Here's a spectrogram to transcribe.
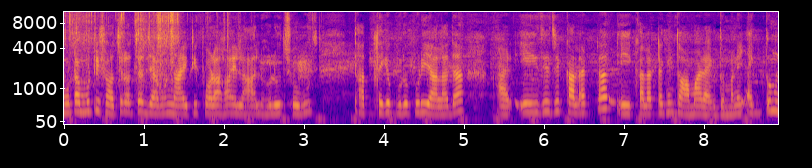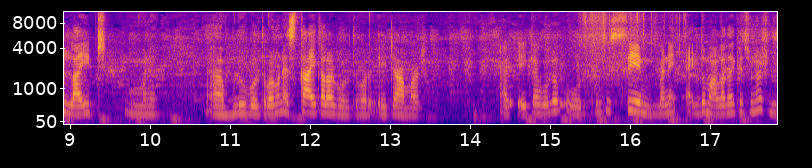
মোটামুটি সচরাচর যেমন নাইটি পরা হয়, লাল, হলুদ, সবুজ, তার থেকে পুরোপুরি আলাদা। আর এই যে যে কালারটা এই কালারটা কিন্তু আমার একদম মানে একদম লাইট মানে ব্লু বলতে পারো মানে স্কাই কালার বলতে পারো, এইটা আমার। আর এটা হলো ওর কিন্তু সেম মানে একদম আলাদা কিছু না শুধু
